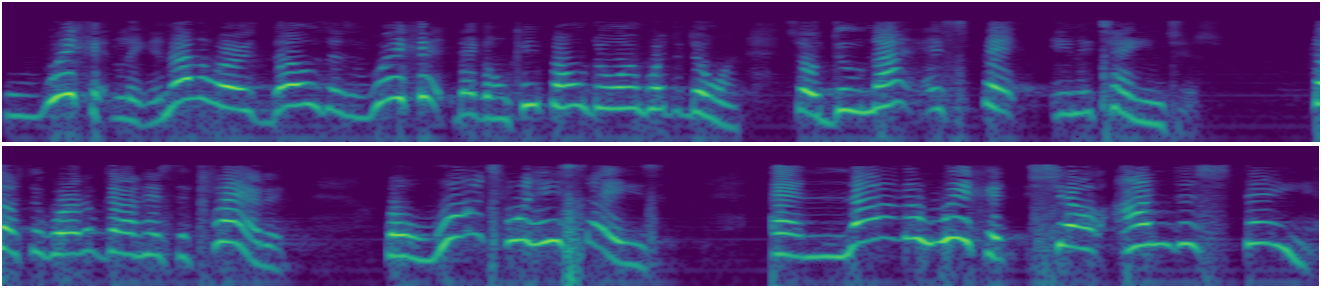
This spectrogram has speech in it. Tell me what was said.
wickedly. In other words, those that's wicked, they're going to keep on doing what they're doing. So do not expect any changes. Because the Word of God has declared it. But watch what he says. And none of the wicked shall understand.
